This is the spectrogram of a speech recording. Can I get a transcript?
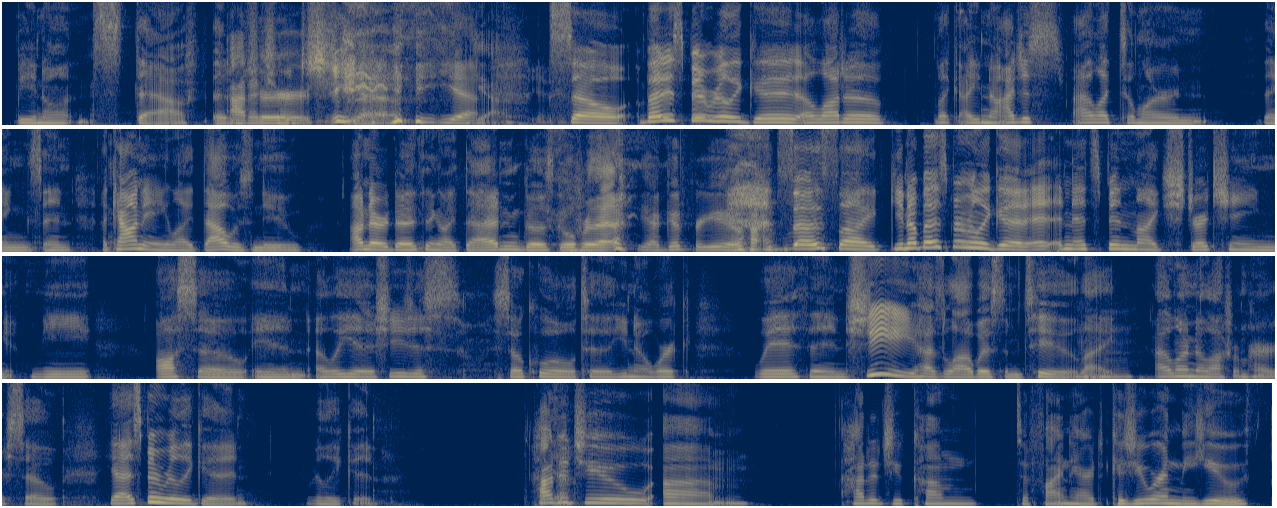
being on staff at, At a a church. church, yes. yeah. Yeah. So, but it's been really good. A lot of like I you know I just I like to learn things and accounting like that was new. I've never done anything like that. I didn't go to school for that. Yeah, good for you. so it's like you know, but it's been really good, and and it's been like stretching me also. And Aaliyah, she just so cool to you know work with, and she has a lot of wisdom too. Like I learned a lot from her. So yeah, it's been really good, really good. How Yeah. did you um how did you come to find Heritage? Because you were in the youth.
